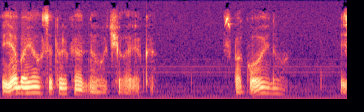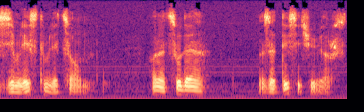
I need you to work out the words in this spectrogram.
Я боялся только одного человека. Спокойного, с землистым лицом. Он отсюда за тысячу верст.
